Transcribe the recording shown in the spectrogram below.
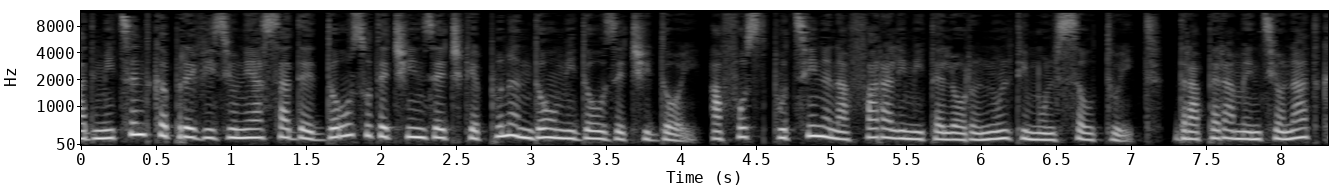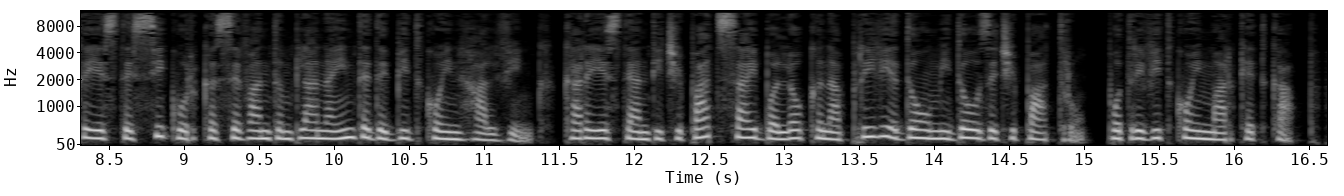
Admițând că previziunea sa de 250 că până în 2022 a fost puțin în afara limitelor în ultimul său tweet, Draper a menționat că este sigur că se va întâmpla înainte de Bitcoin halving, care este anticipat să aibă loc în aprilie 2024, potrivit CoinMarketCap.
